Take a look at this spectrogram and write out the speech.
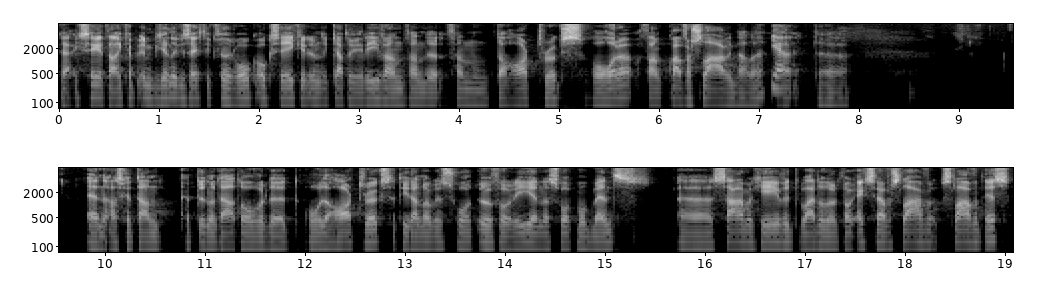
ja, ik zeg het al, ik heb in het begin gezegd, ik vind roken ook zeker in de categorie van, van, de, van de hard drugs horen, van, qua verslaving dan. Hè? Ja. De, en als je het dan hebt inderdaad over de, over de hard drugs, dat die dan nog een soort euforie en een soort moment eh samengeven, waardoor het nog extra verslaven- verslavend is,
